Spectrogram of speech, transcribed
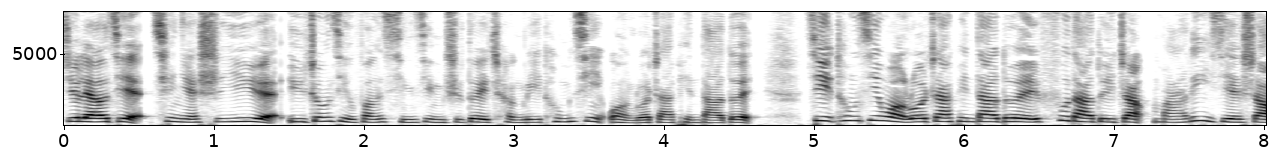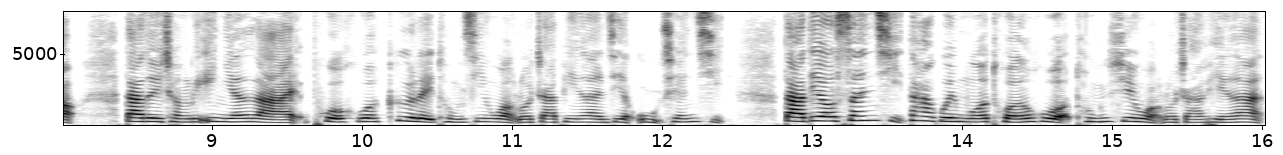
据了解，去年十一月，渝中警方刑警支队成立通信网络诈骗大队。据通信网络诈骗大队副大队长马丽介绍，大队成立一年来，破获各类通信网络诈骗案件五千起，打掉三起大规模团伙通讯网络诈骗案，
